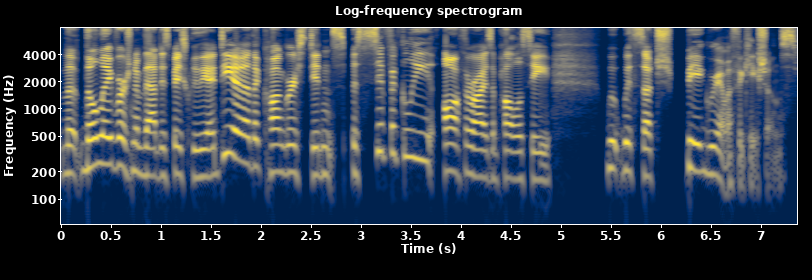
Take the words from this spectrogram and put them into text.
the, the lay version of that is basically the idea that Congress didn't specifically authorize a policy with, with such big ramifications.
